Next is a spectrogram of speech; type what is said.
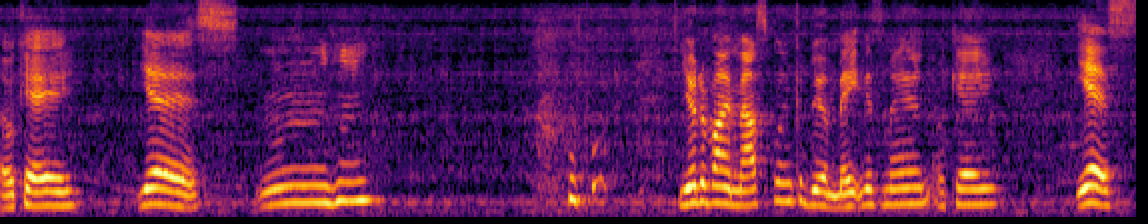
Okay? Yes. Mm-hmm. Your divine masculine could be a maintenance man, okay? Yes.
